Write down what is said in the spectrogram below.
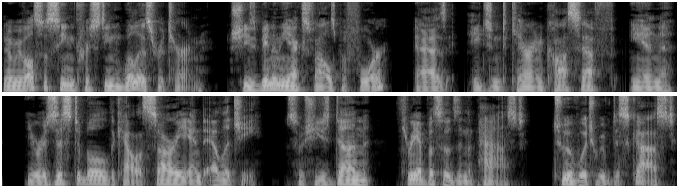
Now, we've also seen Christine Willes return. She's been in the X Files before as Agent Karen Kosseff in Irresistible, The Calusari, and Elegy. So she's done three episodes in the past, two of which we've discussed,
